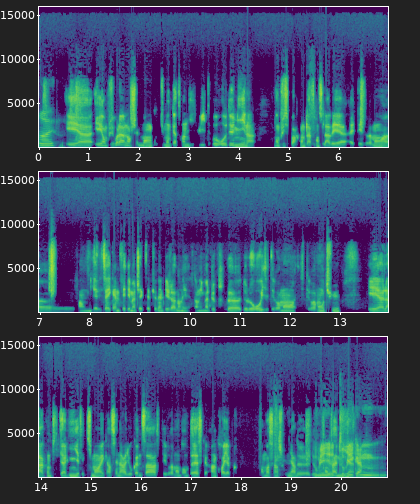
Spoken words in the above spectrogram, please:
ouais. et, et en plus, voilà, l'enchaînement Coupe du Monde 98, Euro 2000. En plus, par contre, la France là avait été vraiment. Euh, enfin, ils avaient quand même fait des matchs exceptionnels déjà dans les dans les matchs de poule de l'Euro. Ils étaient vraiment, ils étaient vraiment au-dessus. Et là, contre l'Italie, effectivement, avec un scénario comme ça, c'était vraiment dantesque, incroyable. Pour moi, c'est un souvenir de, de T'oublies quand même,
